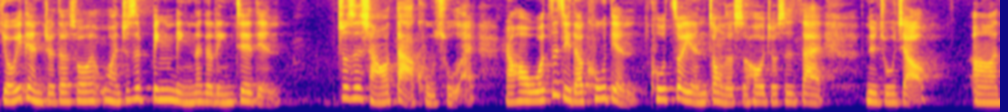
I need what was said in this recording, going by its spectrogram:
有一点觉得说，哇，就是濒临那个临界点。就是想要大哭出来，然后我自己的哭点哭最严重的时候，就是在女主角，呃，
